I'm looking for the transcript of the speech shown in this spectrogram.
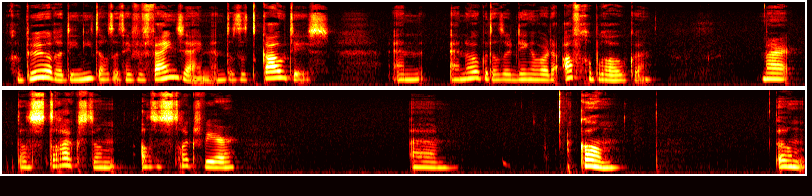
gebeuren die niet altijd even fijn zijn. En dat het koud is. En, en ook dat er dingen worden afgebroken. Maar dan straks, dan, als het straks weer um, kan, dan,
